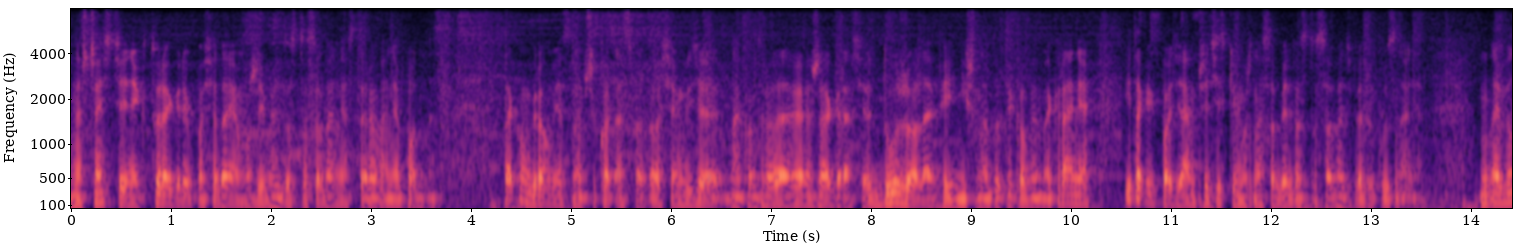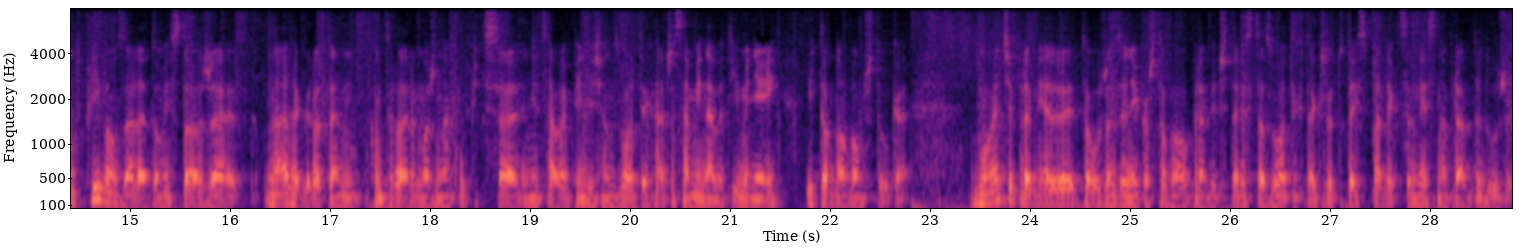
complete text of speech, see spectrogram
Na szczęście niektóre gry posiadają możliwość dostosowania sterowania pod nas. Taką grą jest na przykład Asphalt 8, gdzie na kontrolerze gra się dużo lepiej niż na dotykowym ekranie i tak jak powiedziałem, przyciski można sobie dostosować według uznania. Najwątpliwą zaletą jest to, że na Allegro ten kontroler można kupić za niecałe 50 zł, a czasami nawet i mniej i to nową sztukę. W momencie premiery to urządzenie kosztowało prawie 400 zł, także tutaj spadek ceny jest naprawdę duży.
